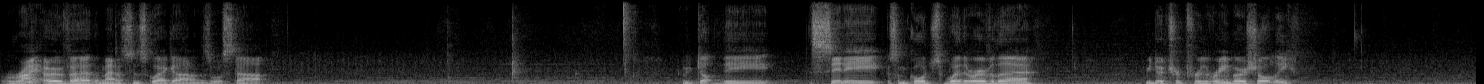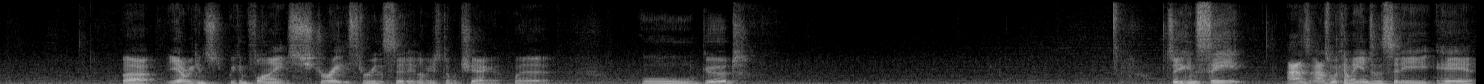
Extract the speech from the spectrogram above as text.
right over the Madison Square Gardens will start. We've got the city, some gorgeous weather over there. We do a trip through the rainbow shortly. But yeah, we can we can fly straight through the city. Let me just double check we're all good. So you can see as as we're coming into the city here,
